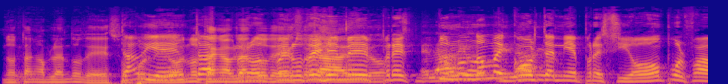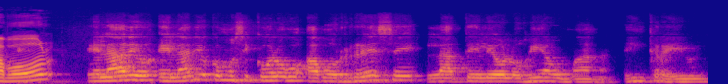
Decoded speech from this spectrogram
no están hablando de eso. Está bien, no están hablando pero, de eso. déjeme, no, me corte mi expresión, por favor. Eladio, Eladio como psicólogo aborrece la teleología humana. Es increíble.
